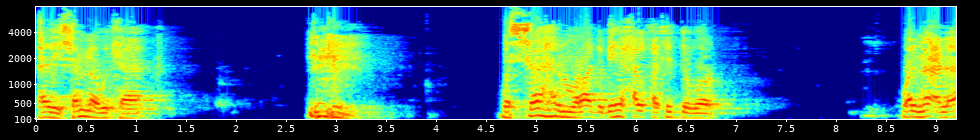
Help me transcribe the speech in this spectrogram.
هذا يسمى وكاء. والساه المراد به حلقة الدبر. والمعنى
